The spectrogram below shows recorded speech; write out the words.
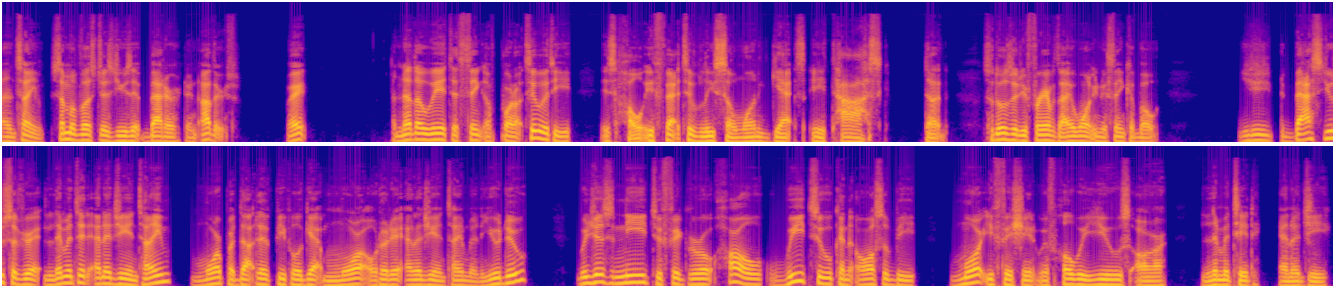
and time. Some of us just use it better than others, right? Another way to think of productivity is how effectively someone gets a task done. So those are the frames that I want you to think about. You, the best use of your limited energy and time, more productive people get more out of their energy and time than you do. We just need to figure out how we too can also be more efficient with how we use our limited energy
